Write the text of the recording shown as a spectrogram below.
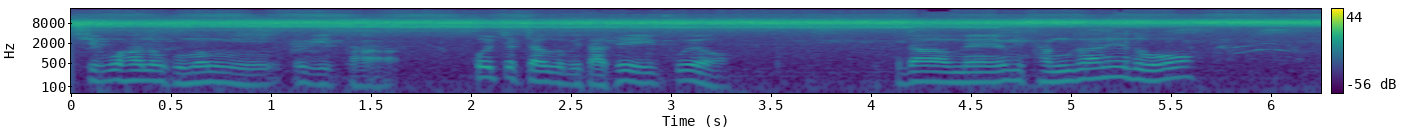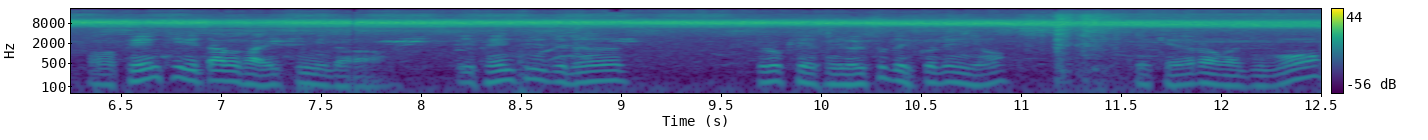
치부하는 구멍이 여기 다 홀적 작업이 다 되어 있고요. 그 다음에 여기 상단에도 어, 벤틸이 따로 다 있습니다. 이 벤틸들은 이렇게 해서 열 수도 있거든요. 이렇게 열어가지고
